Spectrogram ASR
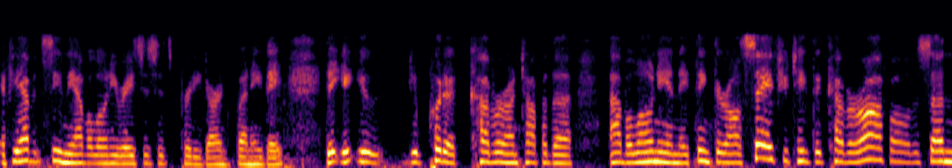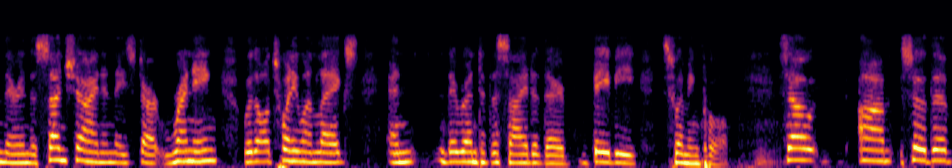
if you haven't seen the abalone races, it's pretty darn funny. They, they you, you you put a cover on top of the abalone and they think they're all safe. You take the cover off, all of a sudden they're in the sunshine and they start running with all 21 legs and they run to the side of their baby swimming pool. So um, so the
